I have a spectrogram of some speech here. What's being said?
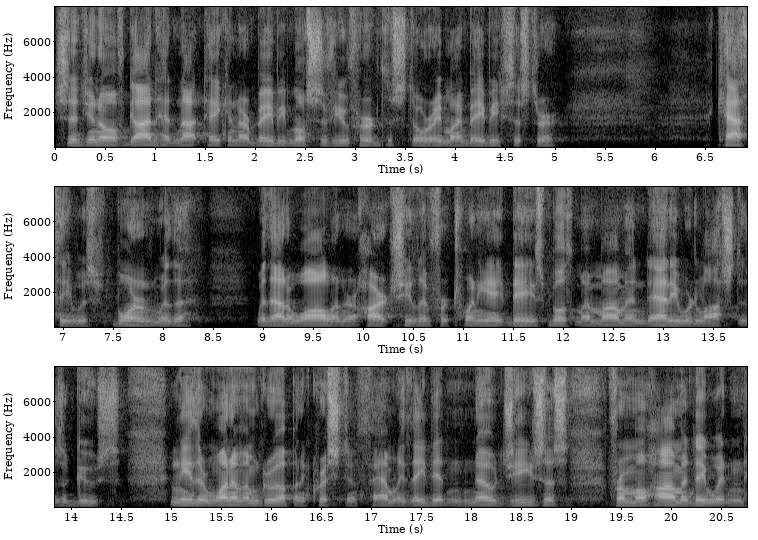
She said, You know, if God had not taken our baby, most of you have heard the story. My baby sister, Kathy, was born with a, without a wall in her heart. She lived for 28 days. Both my mama and daddy were lost as a goose. Neither one of them grew up in a Christian family. They didn't know Jesus from Mohammed. They wouldn't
